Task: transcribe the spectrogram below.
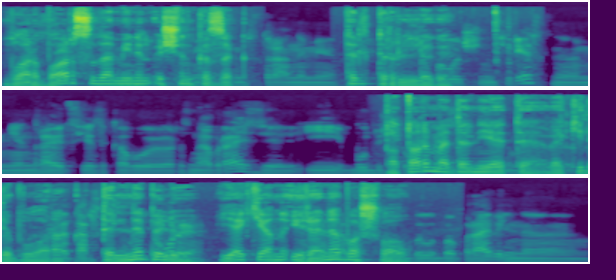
булар язык барысы да минем өчен кызык. Тел төрлелеге. очень интересно, мне нравится языковое разнообразие и будучи Татар мәдәнияте вәкиле буларак, телне белү яки аны өйрәнә башлау было бы правильно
